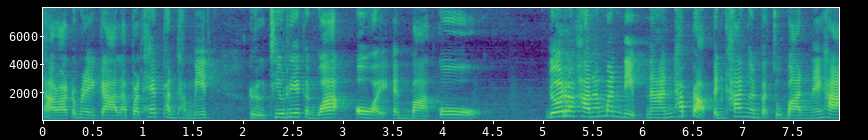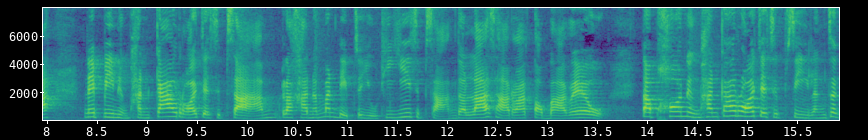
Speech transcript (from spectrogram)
สหรัฐอเมริกาและประเทศพันธมิตร หรือที่เรียกกันว่า oil embargo โดยราคาน้ำมันดิบนั้นถ้าปรับเป็นค่าเงินปัจจุบันนะคะในปี 1973 ราคาน้ำมันดิบจะอยู่ที่ 23 ดอลลาร์สหรัฐต่อบาร์เรล แต่พอ 1974 หลังจาก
